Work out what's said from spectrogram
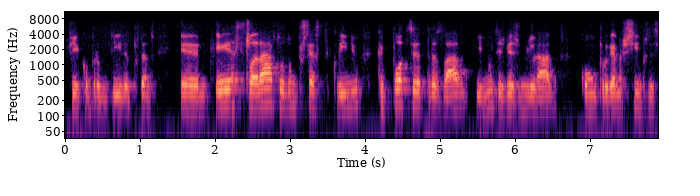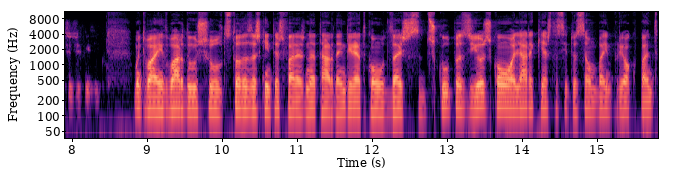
fica comprometida. Portanto, hum, é acelerar todo um processo de declínio que pode ser atrasado e muitas vezes melhorado com programas simples de exercício físico. Muito bem, Eduardo Schultz, todas as quintas-feiras na tarde em direto com o Deixe-se Desculpas e hoje com um olhar aqui esta situação bem preocupante.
